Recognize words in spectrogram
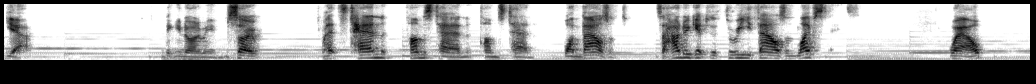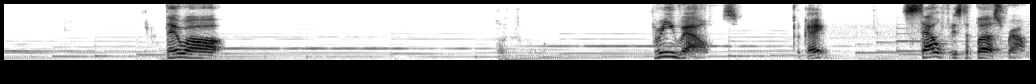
yeah. I think you know what I mean. So that's 10 times 10 times 10, 1000. So how do you get to 3000 life states? Well, there are three realms. Okay. Self is the first realm.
